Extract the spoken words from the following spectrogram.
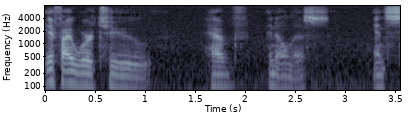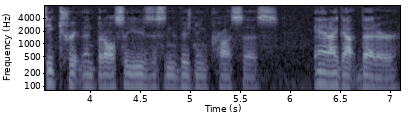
if I were to have an illness and seek treatment, but also use this envisioning process, and I got better,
